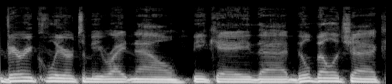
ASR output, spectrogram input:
very clear to me right now, BK, that Bill Belichick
